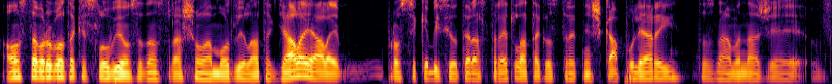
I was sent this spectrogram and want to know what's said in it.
A on sa tam robil také slúby, on sa tam strašne a modlil a tak ďalej, ale proste keby si ho teraz stretla, tak ho stretne škapuliari, to znamená, že v...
